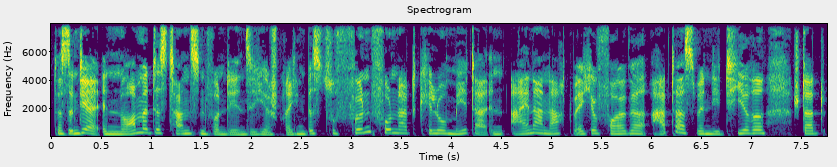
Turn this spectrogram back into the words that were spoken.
Das sind ja enorme Distanzen, von denen Sie hier sprechen. Bis zu 500 Kilometer in einer Nacht. Welche Folge hat das, wenn die Tiere statt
